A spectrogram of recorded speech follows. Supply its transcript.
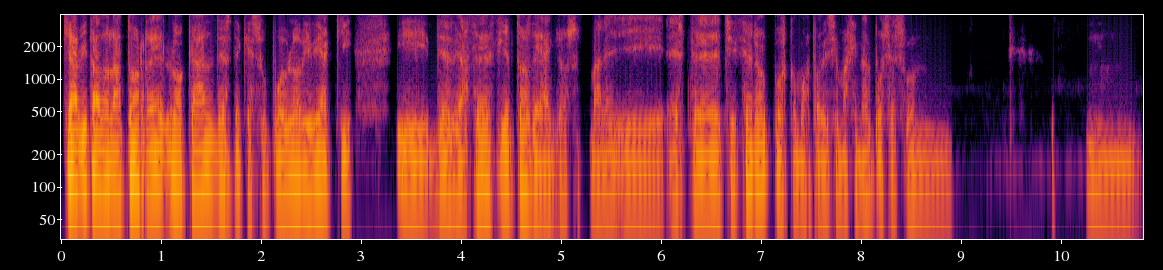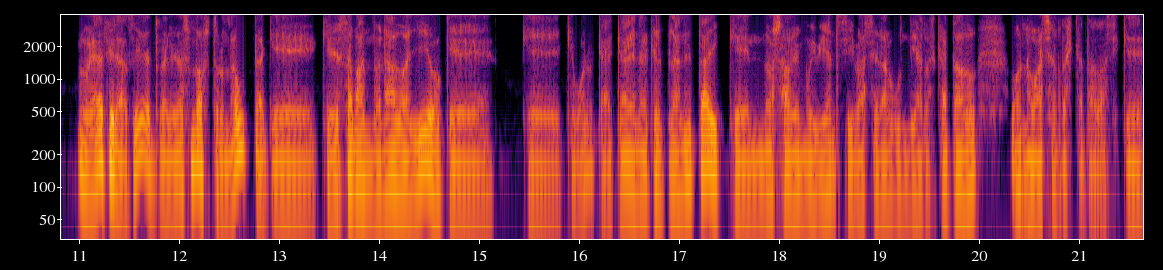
que ha habitado la torre local desde que su pueblo vive aquí y desde hace cientos de años, ¿vale? Y este hechicero, pues como os podéis imaginar, pues es un... Mm, lo voy a decir así, en realidad es un astronauta que, que es abandonado allí o que, que, bueno, que cae en aquel planeta y que no sabe muy bien si va a ser algún día rescatado o no va a ser rescatado. Así que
